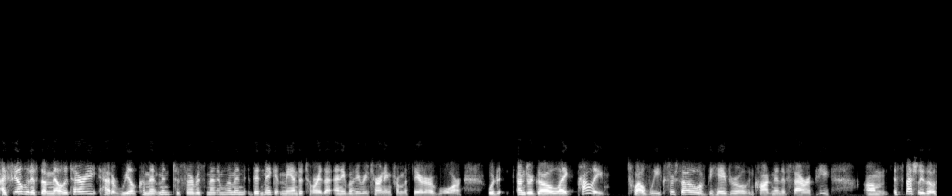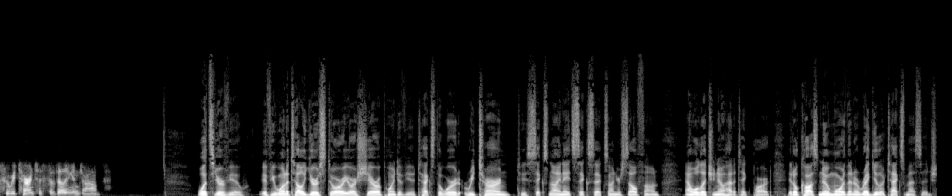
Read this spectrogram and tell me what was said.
I feel that if the military had a real commitment to servicemen and women, they'd make it mandatory that anybody returning from a theater of war would undergo like probably 12 weeks or so of behavioral and cognitive therapy, um, especially those who return to civilian jobs. What's your view? If you want to tell your story or share a point of view, text the word return to 69866 on your cell phone and we'll let you know how to take part. It'll cost no more than a regular text message.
